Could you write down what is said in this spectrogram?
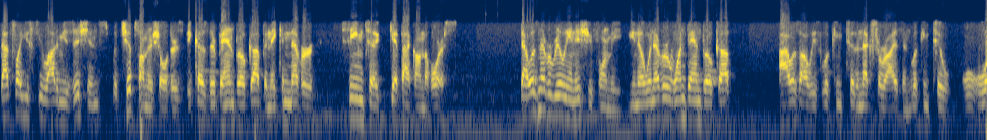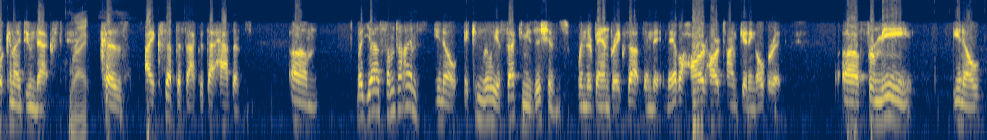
that's why you see a lot of musicians with chips on their shoulders because their band broke up and they can never seem to get back on the horse. That was never really an issue for me. You know, whenever one band broke up, I was always looking to the next horizon, looking to what can I do next. Right. Because I accept the fact that that happens. Um, but yeah, sometimes you know it can really affect musicians when their band breaks up, and they, they have a hard, hard time getting over it. Uh, for me, you know,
